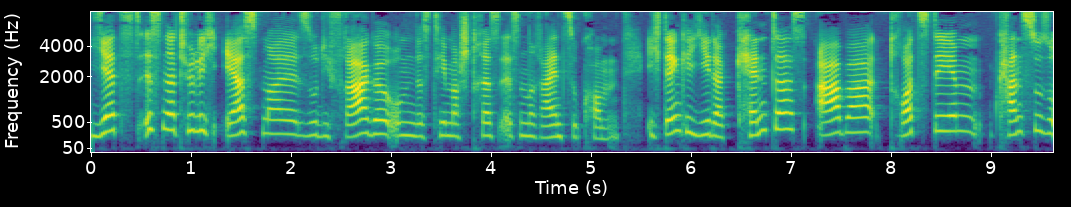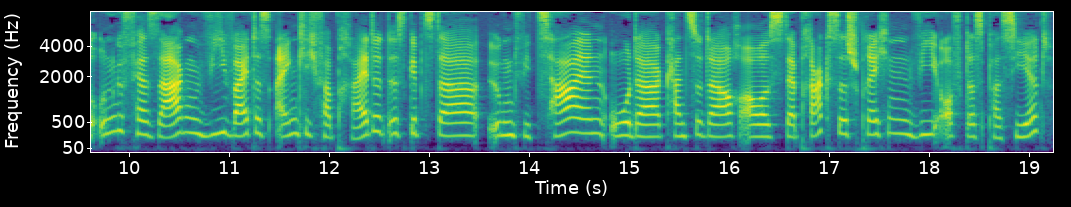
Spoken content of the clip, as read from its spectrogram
Jetzt ist natürlich erstmal so die Frage, um das Thema Stressessen reinzukommen. Ich denke, jeder kennt das, aber trotzdem kannst du so ungefähr sagen, wie weit es eigentlich verbreitet ist. Gibt es da irgendwie Zahlen oder kannst du da auch aus der Praxis sprechen, wie oft das passiert?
